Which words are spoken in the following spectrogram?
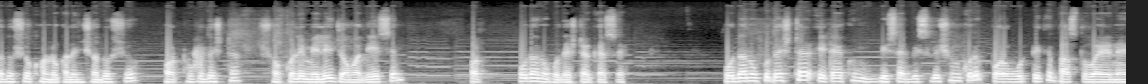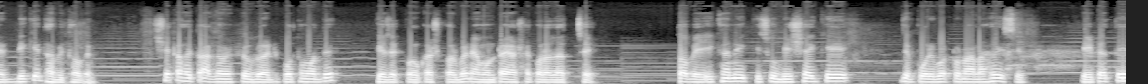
সদস্য, খণ্ডকালীন সদস্য, অর্থ উপদেষ্টা সকলে মিলে জমা দিয়েছেন প্রধান উপদেষ্টার কাছে। প্রধান উপদেষ্টার এটা এখন বিচার বিশ্লেষণ করে পরবর্তীতে বাস্তবায়নের দিকে ধাবিত হবেন। সেটা হয়তো আগামী ফেব্রুয়ারি প্রথমার্ধে গেজেট প্রকাশ করবেন, এমনটাই আশা করা যাচ্ছে। তবে এখানে কিছু বিষয়কে যে পরিবর্তন আনা হয়েছে, এটাতে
